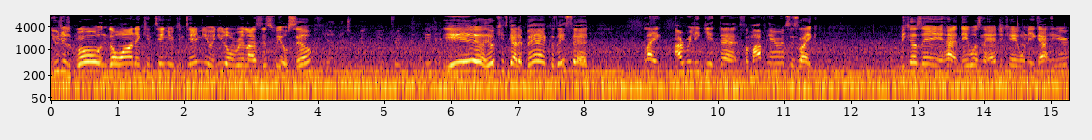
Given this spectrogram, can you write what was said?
you just grow and go on and continue continue and you don't realize this for yourself. Yeah, that you really get tricked. yeah your kids got it bad because they said like i really get that for my parents it's like because they had they wasn't educated when they got here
